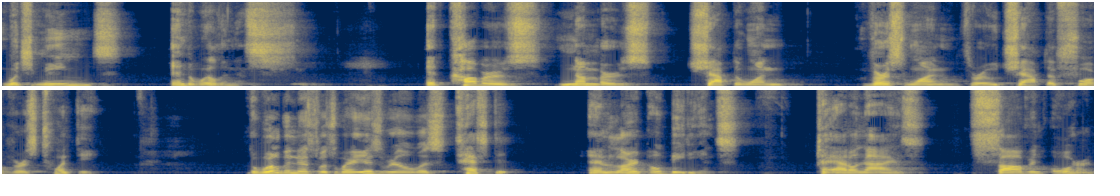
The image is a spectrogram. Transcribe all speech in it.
which means in the wilderness. It covers Numbers chapter 1, verse 1 through chapter 4, verse 20. The wilderness was where Israel was tested and learned obedience to Adonai's sovereign order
